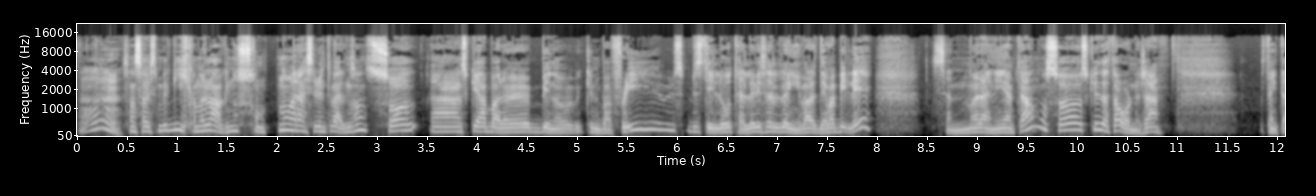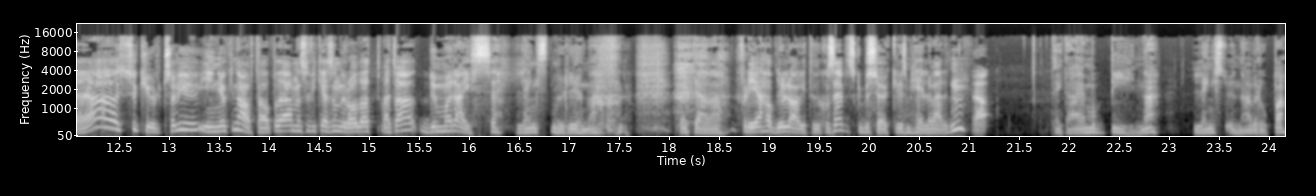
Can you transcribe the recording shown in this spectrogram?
Mm. Så han sa hvis det gikk an å lage noe sånt nå, og reise rundt i verden sånn, så uh, skulle jeg bare begynne å kunne bare fly, bestille hoteller hvis det lenge var, det var billig, sende noen regninger hjem til han, og så skulle dette ordne seg. Så tenkte jeg ja, så kult, så vi inngikk en avtale på det, men så fikk jeg sånn råd at vet du hva, du må reise lengst mulig unna. tenkte jeg da. Fordi jeg hadde jo laget et konsept, skulle besøke liksom hele verden. Ja. tenkte jeg jeg må begynne lengst unna Europa.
